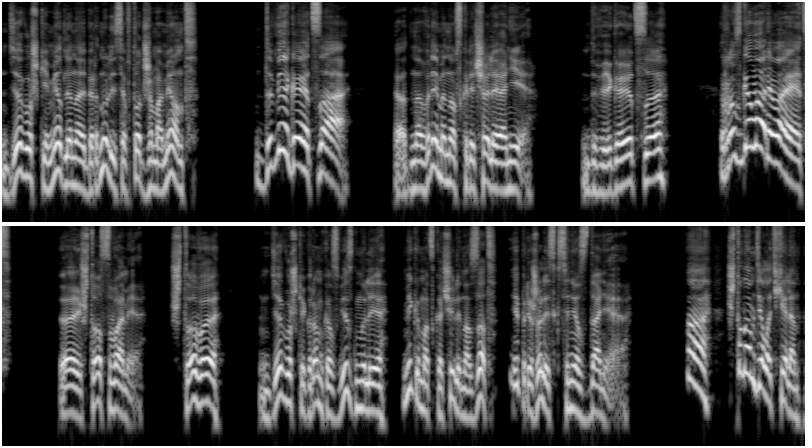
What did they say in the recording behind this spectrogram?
Девушки медленно обернулись в тот же момент. «Двигается!» Одновременно вскричали они. «Двигается?» «Разговаривает!» «Эй, что с вами? Что вы...» Девушки громко взвизгнули, мигом отскочили назад и прижались к стене здания. «А, что нам делать, Хелен?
